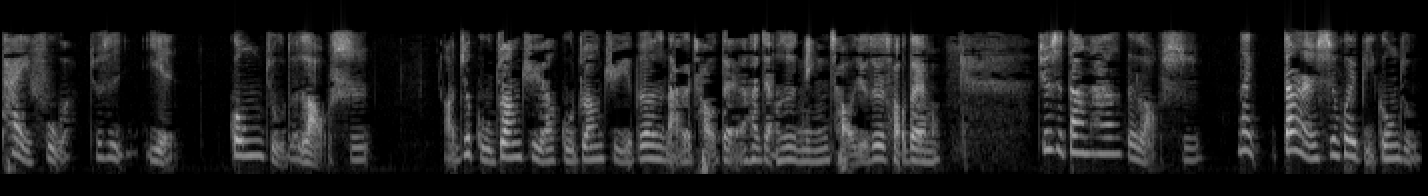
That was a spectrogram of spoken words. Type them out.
太傅啊，就是演。公主的老师啊，就古装剧啊，古装剧也不知道是哪个朝代啊，他讲的是明朝，有这个朝代吗？就是当他的老师，那当然是会比公主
